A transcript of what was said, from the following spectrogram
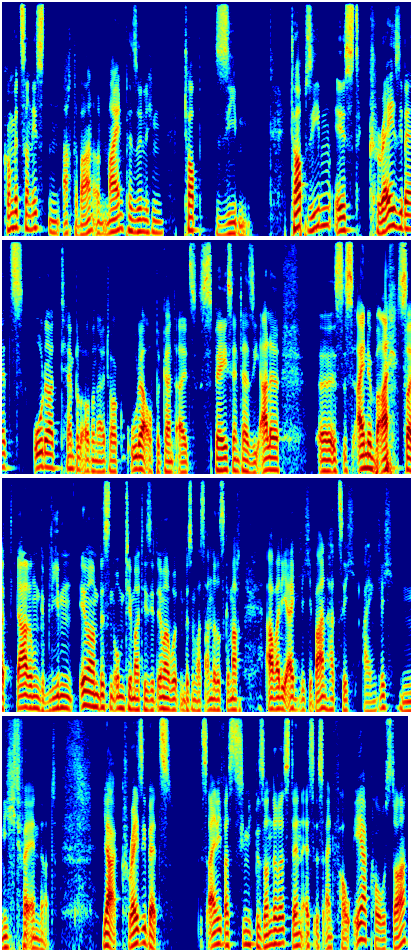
Kommen wir zur nächsten Achterbahn und meinen persönlichen Top 7. Top 7 ist Crazy Bats oder Temple of the Night Hawk oder auch bekannt als Space Center. Sie alle, äh, es ist eine Bahn seit Jahren geblieben, immer ein bisschen umthematisiert, immer wurde ein bisschen was anderes gemacht, aber die eigentliche Bahn hat sich eigentlich nicht verändert. Ja, Crazy Bats ist eigentlich was ziemlich Besonderes, denn es ist ein VR-Coaster.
